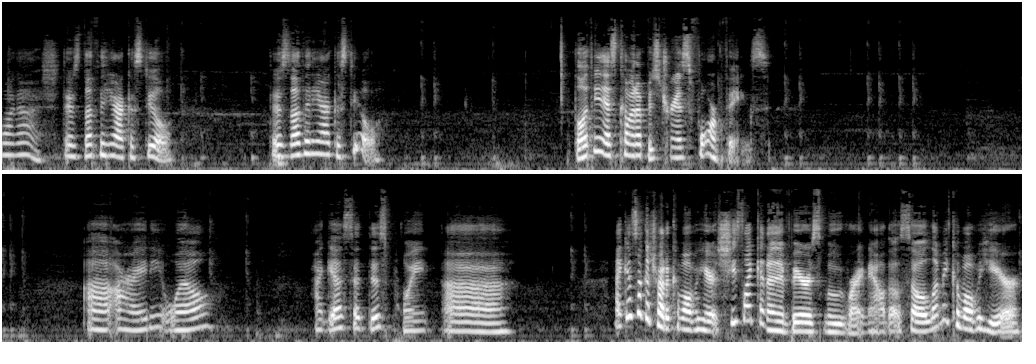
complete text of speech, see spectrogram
my gosh, there's nothing here I can steal. There's nothing here I can steal. The only thing that's coming up is transform things. Uh, alrighty, well, I guess at this point, uh, I guess I could try to come over here. She's like in an embarrassed mood right now, though. So let me come over here.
